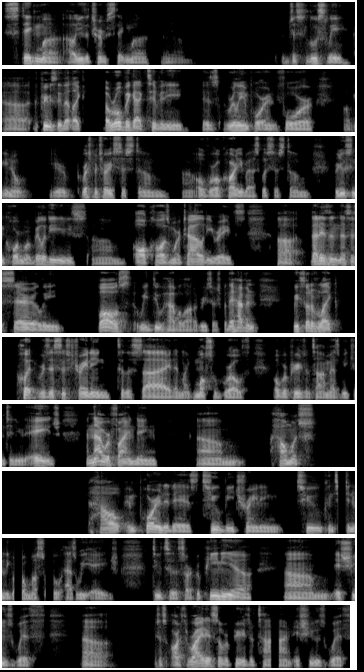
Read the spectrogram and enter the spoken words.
stigma, I'll use the term stigma um, just loosely, uh, previously that like aerobic activity is really important for, uh, you know, your respiratory system, uh, overall cardiovascular system, reducing comorbidities, um, all cause mortality rates. Uh, that isn't necessarily false. We do have a lot of research, but they haven't, we've sort of like put resistance training to the side and like muscle growth over periods of time as we continue to age. And now we're finding um, how much how important it is to be training to continually grow muscle as we age due to sarcopenia um, issues with uh, just arthritis over periods of time issues with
